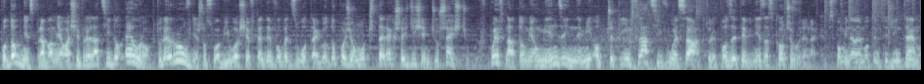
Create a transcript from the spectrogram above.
Podobnie sprawa miała się w relacji do euro, które również osłabiło się wtedy wobec złotego do poziomu 4,66. Wpływ na to miał m.in. odczyt inflacji w USA, który pozytywnie zaskoczył rynek. Wspominałem o tym tydzień temu.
